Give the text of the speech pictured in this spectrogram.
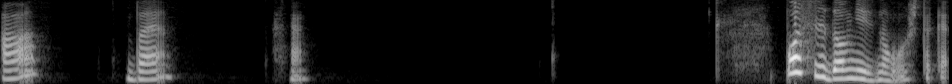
А, Б, Г. Послідовність знову ж таки.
